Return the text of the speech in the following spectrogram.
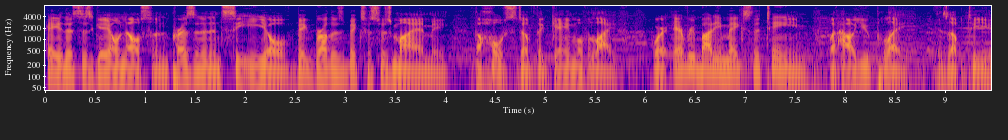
Hey, this is Gale Nelson, President and CEO of Big Brothers Big Sisters Miami, the host of The Game of Life, where everybody makes the team, but how you play is up to you.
